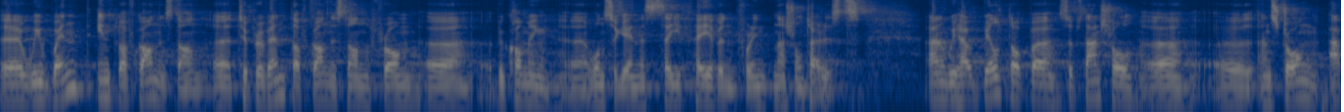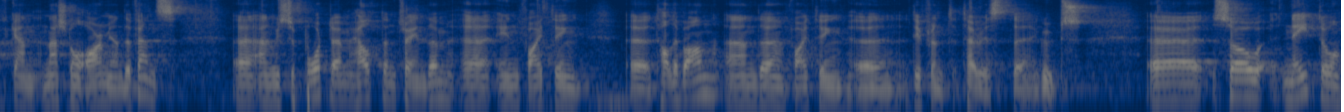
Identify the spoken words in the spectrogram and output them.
Uh, we went into Afghanistan uh, to prevent Afghanistan from uh, becoming uh, once again a safe haven for international terrorists. And we have built up a substantial uh, uh, and strong Afghan national army and defense. And we support them, help them, train them in fighting Taliban and fighting different terrorist groups. Uh, so NATO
